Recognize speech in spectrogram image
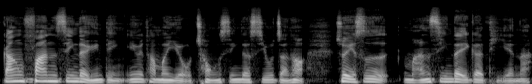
刚翻新的云顶，因为他们有重新的修整哈，所以是蛮新的一个体验呐。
